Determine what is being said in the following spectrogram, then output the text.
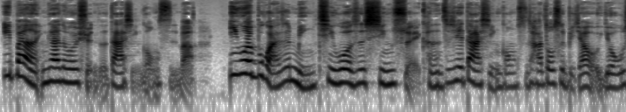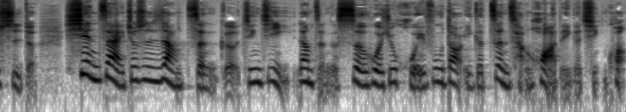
一般人应该都会选择大型公司吧。因为不管是名气或者是薪水，可能这些大型公司它都是比较有优势的。现在就是让整个经济、让整个社会去恢复到一个正常化的一个情况。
